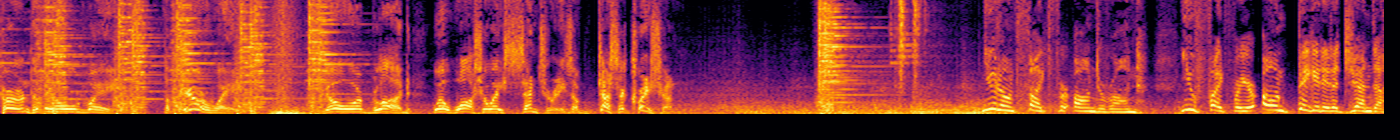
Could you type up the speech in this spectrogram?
return to the old ways, the pure ways. Your blood will wash away centuries of desecration. You don't fight for Onderon. You fight for your own bigoted agenda.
